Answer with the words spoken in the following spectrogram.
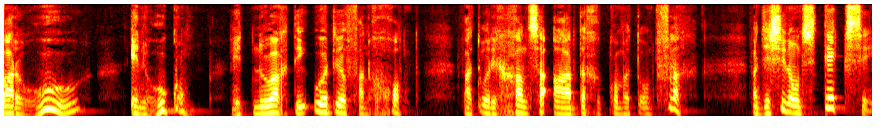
maar hoe en hoekom het Noag die oordeel van God wat oor die ganse aarde gekom het ontvlug? Want jy sien ons teks sê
